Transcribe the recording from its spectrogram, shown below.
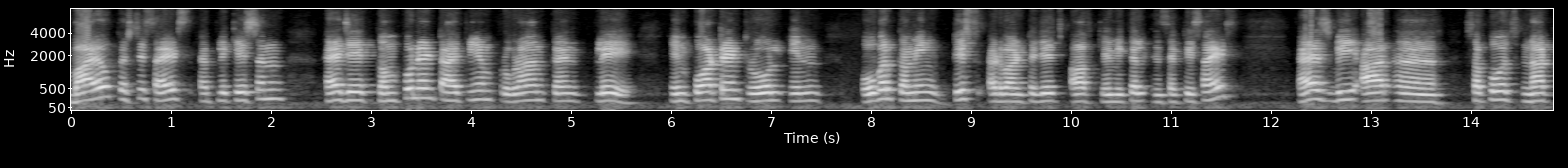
Biopesticides application as a component IPM program can play important role in overcoming disadvantages of chemical insecticides. As we are uh, suppose not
